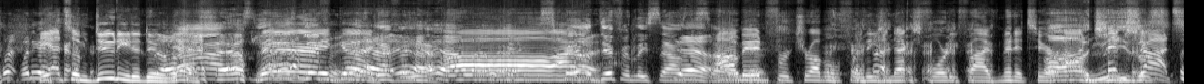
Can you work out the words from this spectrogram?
What, what he had some duty to do. Yes. Ah, that's- that's Very different. good. That's different, yeah. Oh, Spelled I- differently sounds Yeah, the same. I'm Okay. in for trouble for these next 45 minutes here Oh, on Mick Jesus. Shots.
